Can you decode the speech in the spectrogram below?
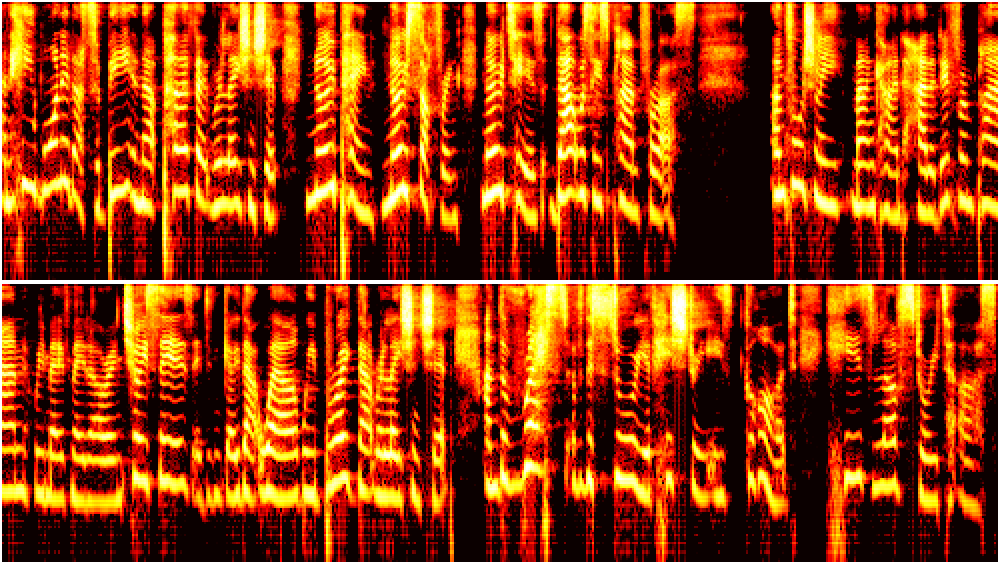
And He wanted us to be in that perfect relationship no pain, no suffering, no tears. That was His plan for us. Unfortunately, mankind had a different plan. We may have made our own choices. It didn't go that well. We broke that relationship. And the rest of the story of history is God, His love story to us,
